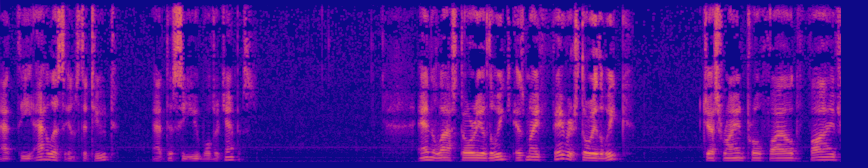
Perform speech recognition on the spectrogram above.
at the Atlas Institute at the CU Boulder campus. And the last story of the week is my favorite story of the week. Jess Ryan profiled five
